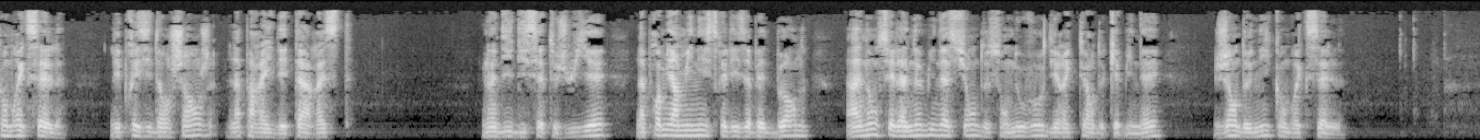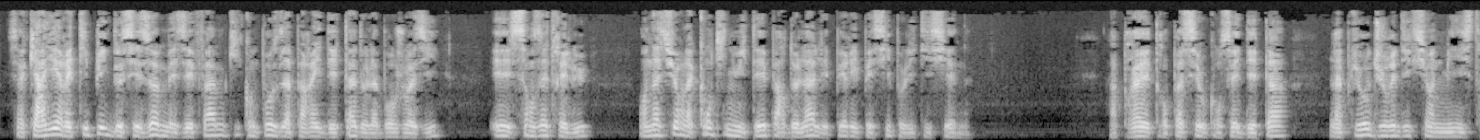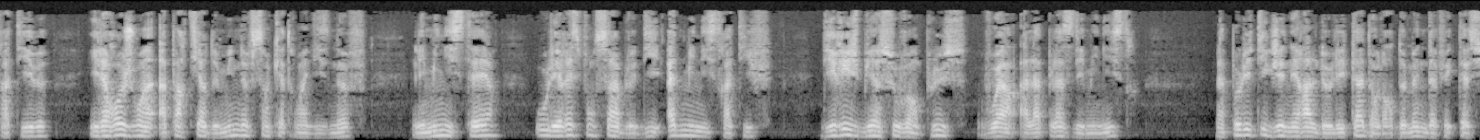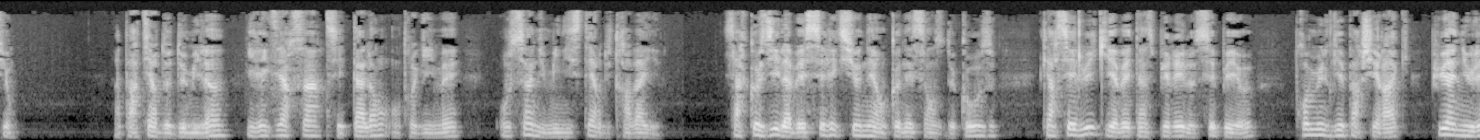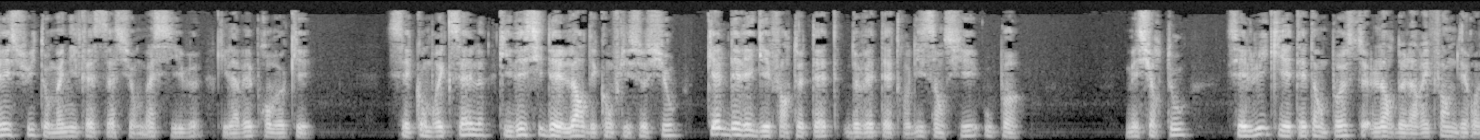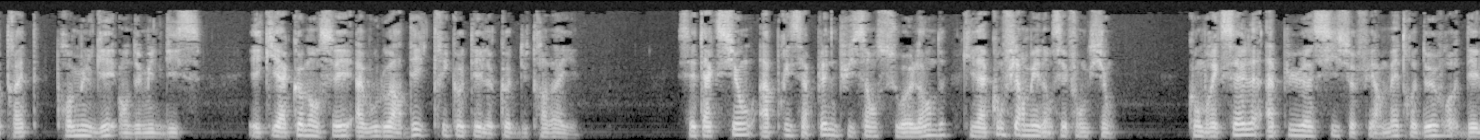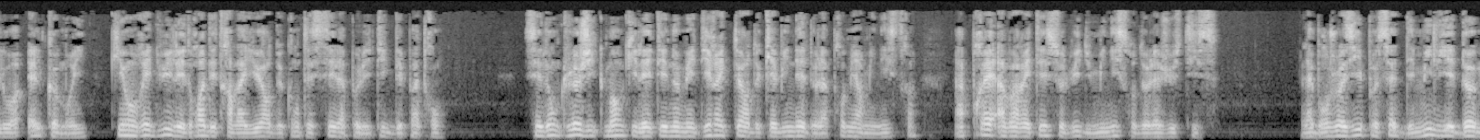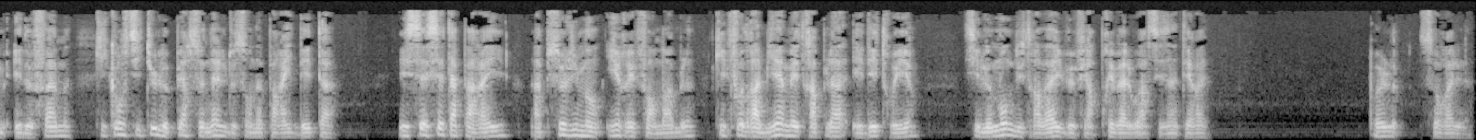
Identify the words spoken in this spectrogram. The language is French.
Combrexel, les présidents changent, l'appareil d'État reste. Lundi dix-sept juillet, la première ministre Elisabeth Borne a annoncé la nomination de son nouveau directeur de cabinet, Jean-Denis Combrexel. Sa carrière est typique de ces hommes et femmes qui composent l'appareil d'État de la bourgeoisie et, sans être élus, en assurent la continuité par-delà les péripéties politiciennes. Après être passé au Conseil d'État, la plus haute juridiction administrative, il a rejoint à partir de 1999 les ministères où les responsables dits administratifs dirigent bien souvent plus, voire à la place des ministres, la politique générale de l'État dans leur domaine d'affectation. À partir de 2001, il exerça ses talents entre guillemets au sein du ministère du Travail. Sarkozy l'avait sélectionné en connaissance de cause, car c'est lui qui avait inspiré le CPE, promulgué par Chirac, puis annulé suite aux manifestations massives qu'il avait provoquées. C'est Combrexel qui décidait lors des conflits sociaux quel délégué forte-tête devait être licencié ou pas. Mais surtout, c'est lui qui était en poste lors de la réforme des retraites promulguée en 2010 et qui a commencé à vouloir détricoter le code du travail. Cette action a pris sa pleine puissance sous Hollande qui l'a confirmé dans ses fonctions. Combrexel a pu ainsi se faire maître d'œuvre des lois El Khomri qui ont réduit les droits des travailleurs de contester la politique des patrons. C'est donc logiquement qu'il a été nommé directeur de cabinet de la Première ministre après avoir été celui du ministre de la Justice. La bourgeoisie possède des milliers d'hommes et de femmes qui constituent le personnel de son appareil d'État. Et c'est cet appareil, absolument irréformable, qu'il faudra bien mettre à plat et détruire si le monde du travail veut faire prévaloir ses intérêts. Paul Sorel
